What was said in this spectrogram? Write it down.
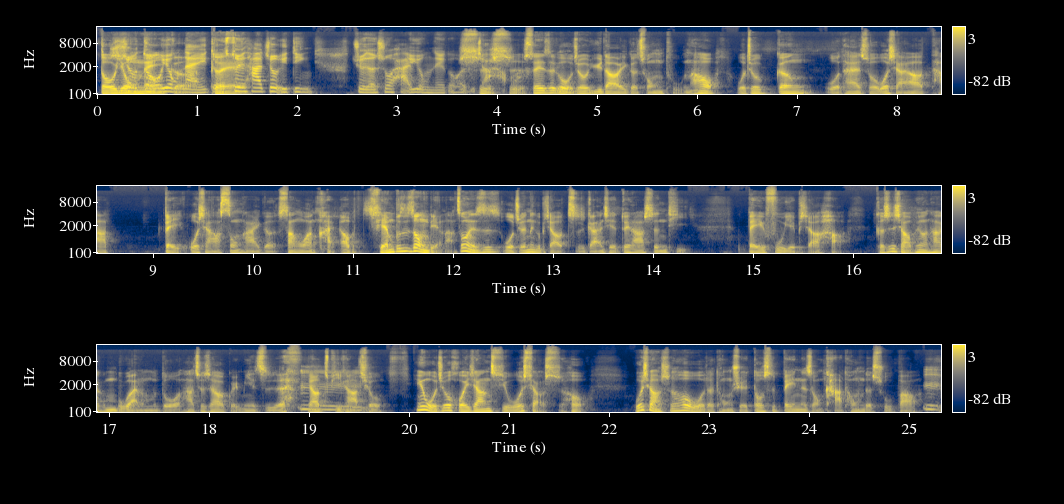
都用都用那一个，所以他就一定觉得说他用那个会比较好。是是，所以这个我就遇到一个冲突，然后我就跟我太太说，我想要他。背我想要送他一个上万块，哦，钱不是重点啦，重点是我觉得那个比较有质感，而且对他身体背负也比较好。可是小朋友他根本不管那么多，他就是要鬼灭之刃，要皮卡丘。因为我就回想起我小时候，我小时候，我的同学都是背那种卡通的书包，嗯，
